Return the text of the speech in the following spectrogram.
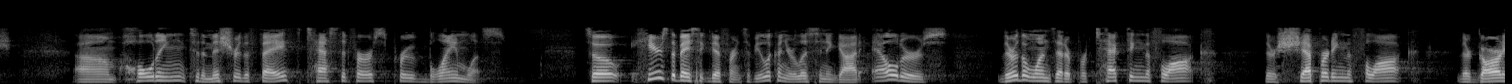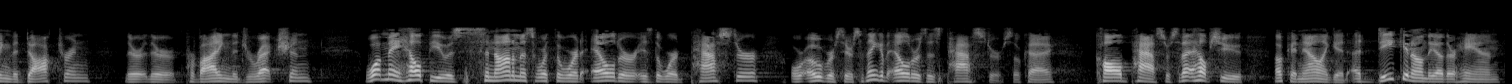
Um, holding to the mystery of the faith, tested first, proved blameless. So here's the basic difference. If you look on your listening guide, elders, they're the ones that are protecting the flock. They're shepherding the flock. They're guarding the doctrine. They're, they're providing the direction. What may help you is synonymous with the word elder is the word pastor or overseer. So think of elders as pastors, okay? Called pastors. So that helps you. Okay, now I get it. A deacon, on the other hand,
